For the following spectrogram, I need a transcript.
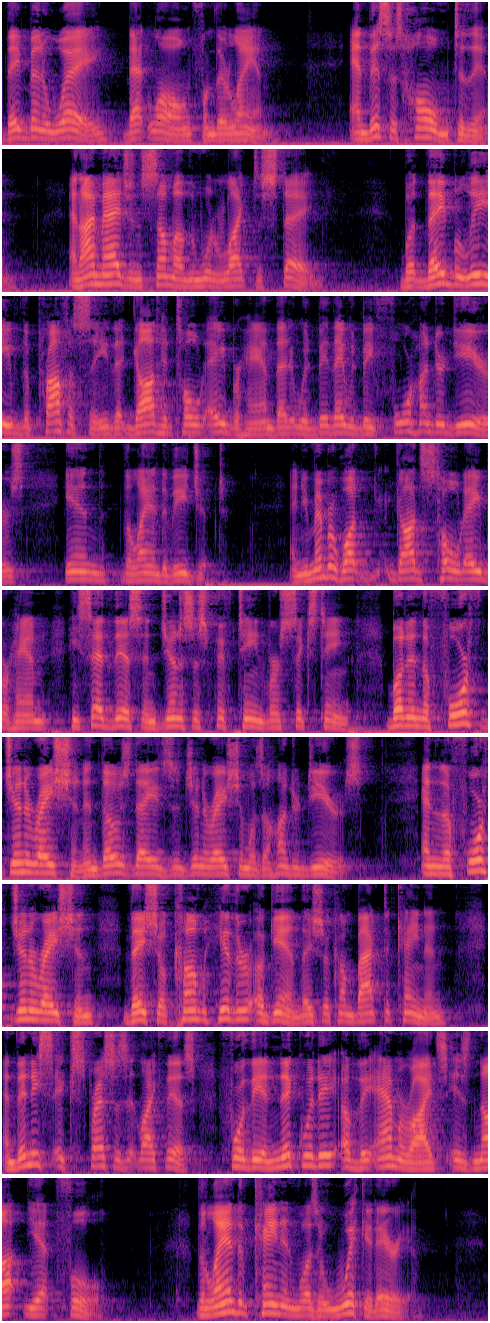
They've been away that long from their land. And this is home to them. And I imagine some of them would have liked to stay. But they believed the prophecy that God had told Abraham that it would be they would be 400 years in the land of Egypt. And you remember what God's told Abraham? He said this in Genesis 15, verse 16. But in the fourth generation, in those days, a generation was a hundred years. And in the fourth generation, they shall come hither again. They shall come back to Canaan. And then he expresses it like this For the iniquity of the Amorites is not yet full. The land of Canaan was a wicked area.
